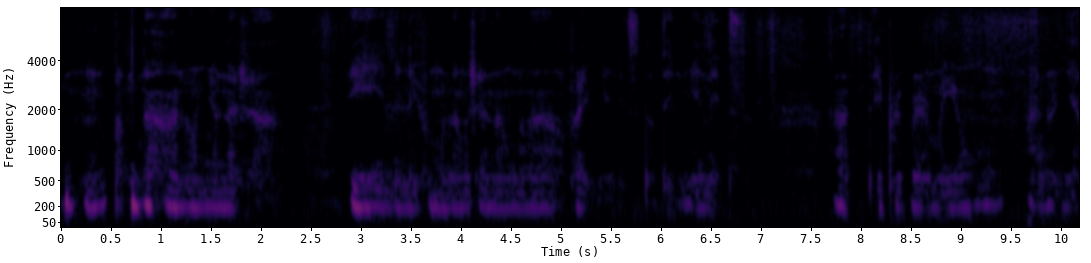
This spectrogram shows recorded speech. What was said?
pag, nahalo nyo na siya i-leave mo lang siya ng mga 5 minutes to 10 minutes at i-prepare mo yung ano niya.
